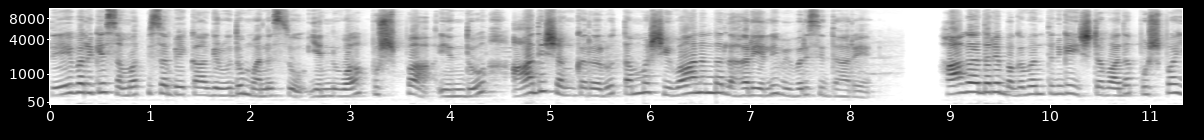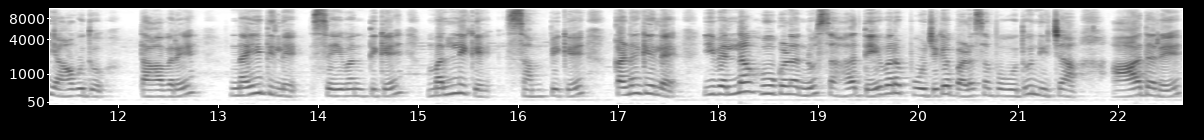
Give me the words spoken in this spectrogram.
ದೇವರಿಗೆ ಸಮರ್ಪಿಸಬೇಕಾಗಿರುವುದು ಮನಸ್ಸು ಎನ್ನುವ ಪುಷ್ಪ ಎಂದು ಆದಿಶಂಕರರು ತಮ್ಮ ಶಿವಾನಂದ ಲಹರಿಯಲ್ಲಿ ವಿವರಿಸಿದ್ದಾರೆ. ಹಾಗಾದರೆ ಭಗವಂತನಿಗೆ ಇಷ್ಟವಾದ ಪುಷ್ಪ ಯಾವುದು? ತಾವರೆ, ನೈದಿಲೆ, ಸೇವಂತಿಗೆ, ಮಲ್ಲಿಗೆ, ಸಂಪಿಗೆ, ಕಣಗೆಲೆ ಇವೆಲ್ಲ ಹೂಗಳನ್ನು ಸಹ ದೇವರ ಪೂಜೆಗೆ ಬಳಸಬಹುದು ನಿಜ. ಆದರೆ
